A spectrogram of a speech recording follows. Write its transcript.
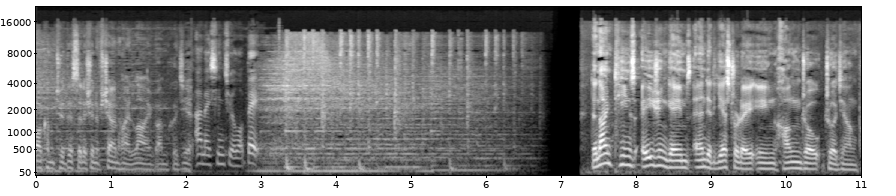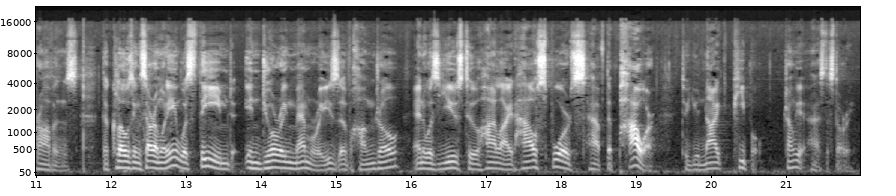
Welcome to this edition of Shanghai Live. I'm He Jian. I'm Xin Bei. The 19th Asian Games ended yesterday in Hangzhou, Zhejiang province. The closing ceremony was themed Enduring Memories of Hangzhou and was used to highlight how sports have the power to unite people. Zhang Yue has the story.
